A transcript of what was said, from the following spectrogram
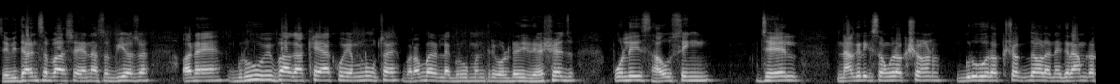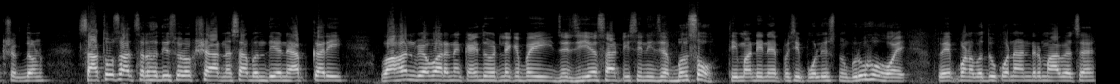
જે વિધાનસભા છે એના સભ્ય છે. અને ગૃહ વિભાગ આખે આખું એમનું છે, બરાબર, એટલે ગૃહમંત્રી ઓલરેડી રહેશે જ. પોલીસ, હાઉસિંગ, જેલ નાગરિક સંરક્ષણ, ગૃહ રક્ષક દળ અને ગ્રામ રક્ષક દળ, સાથોસાથ સરહદી સુરક્ષા, નશાબંધી અને આબકારી વાહન વ્યવહાર અને કાયદો એટલે કે ભાઈ જે જીએસઆરટીસીની જે બસોથી માંડીને પછી પોલીસનું ગૃહ હોય, તો એ પણ બધું કોના અંડરમાં આવે છે?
